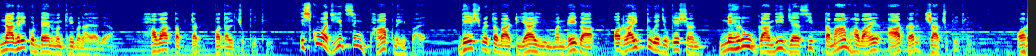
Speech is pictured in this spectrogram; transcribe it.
नागरिक उड्डयन मंत्री बनाया गया। हवा तब तक बदल चुकी थी। इसको अजीत सिंह भाप नहीं पाए। देश में तब आरटीआई मनरेगा और right to education Nehru Gandhi जैसी तमाम हवाएँ आकर जा चुकी थी और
